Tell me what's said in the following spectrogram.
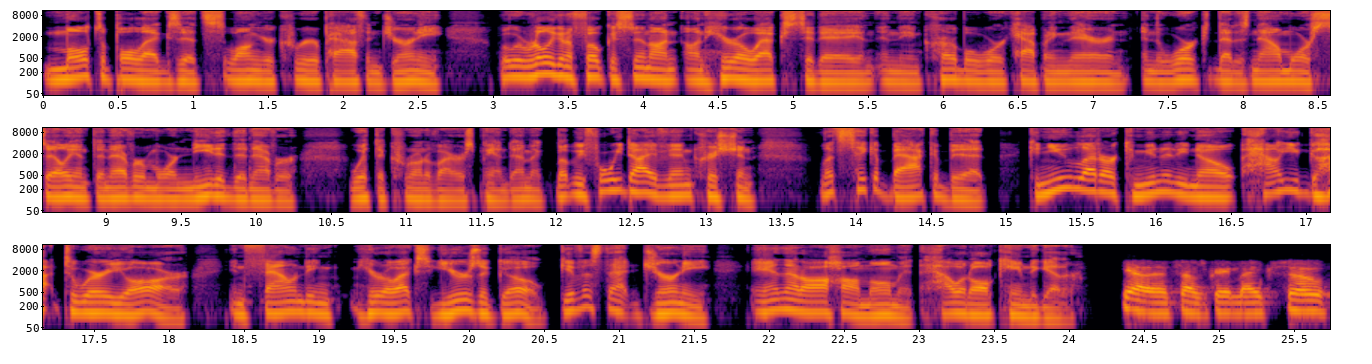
multiple exits along your career path and journey. But we're really going to focus in on, on HeroX today and, and the incredible work happening there and, and the work that is now more salient than ever, more needed than ever with the coronavirus pandemic. But before we dive in, Christian, let's take it back a bit. Can you let our community know how you got to where you are in founding HeroX years ago? Give us that journey and that aha moment, how it all came together. Yeah, that sounds great, Mike. So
